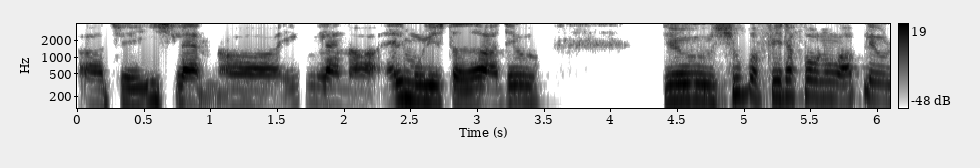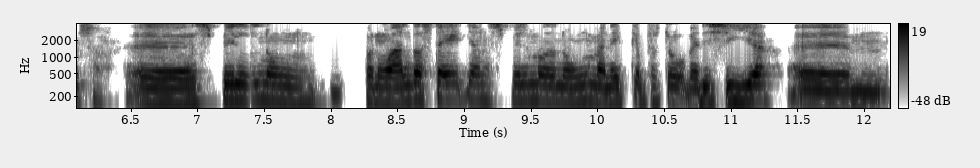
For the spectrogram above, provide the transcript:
og til Island og England og alle mulige steder. Og det er jo, det er jo super fedt at få nogle oplevelser. Øh, spille nogle, på nogle andre stadion, spille mod nogen, man ikke kan forstå, hvad de siger. Øh,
